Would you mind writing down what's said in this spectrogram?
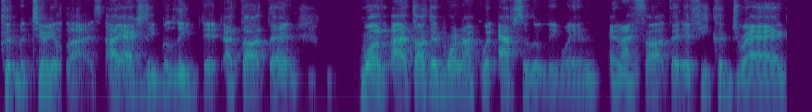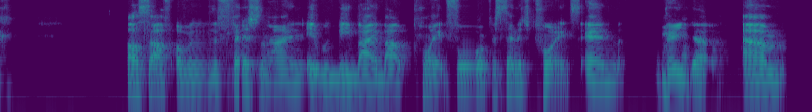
could materialize. I actually believed it. I thought that one I thought that Warnock would absolutely win, and I thought that if he could drag Ossoff over the finish line, it would be by about 0.4 percentage points. And there you go. Um,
